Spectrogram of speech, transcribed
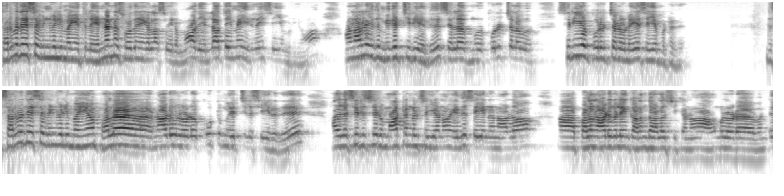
சர்வதேச விண்வெளி மையத்தில் என்னென்ன சோதனைகள்லாம் செய்கிறோமோ அது எல்லாத்தையுமே இதுலேயும் செய்ய முடியும். ஆனாலும் இது மிகச்சிறியது. சில பொருட்செலவு சிறிய பொருட்செலவுலேயே செய்யப்பட்டது. இந்த சர்வதேச விண்வெளி மையம் பல நாடுகளோட கூட்டு முயற்சியில் செய்கிறது அதில் சிறு சிறு மாற்றங்கள் செய்யணும். எது செய்யணும்னாலும் பல நாடுகளையும் கலந்து ஆலோசிக்கணும். அவங்களோட வந்து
